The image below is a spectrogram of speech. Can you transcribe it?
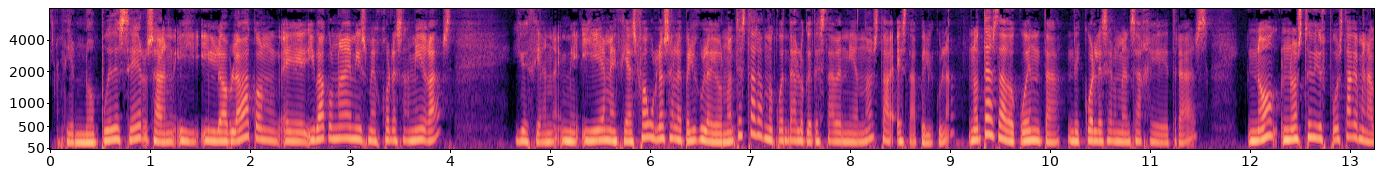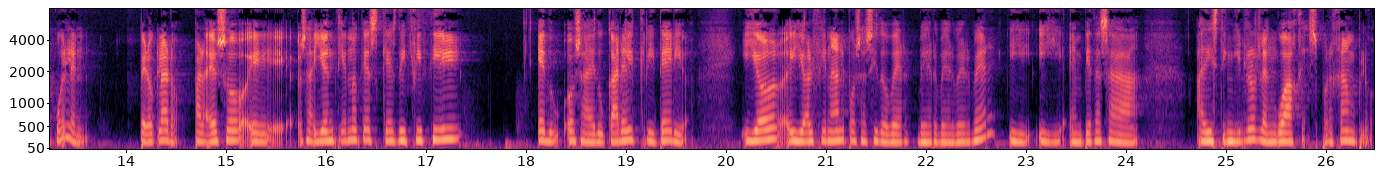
Es decir, no puede ser. O sea, y, lo hablaba con. eh, iba con una de mis mejores amigas. Y, y ella me decía, es fabulosa la película. Y yo, ¿no te estás dando cuenta de lo que te está vendiendo esta, esta película? ¿No te has dado cuenta de cuál es el mensaje detrás? No, no estoy dispuesta a que me la cuelen. Pero claro, para eso, eh, o sea, yo entiendo que es, que es difícil edu- o sea, educar el criterio. Y yo, y yo al final, pues ha sido ver, ver, ver, ver, ver, y, y empiezas a, a distinguir los lenguajes. Por ejemplo,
